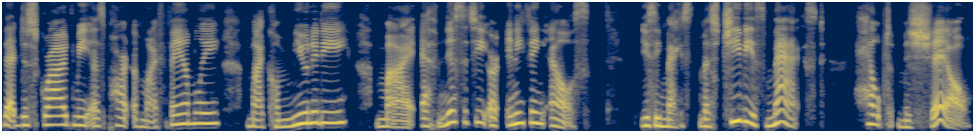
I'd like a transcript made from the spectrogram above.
that described me as part of my family, my community, my ethnicity, or anything else. You see, Max, Mischievous Max helped Michelle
